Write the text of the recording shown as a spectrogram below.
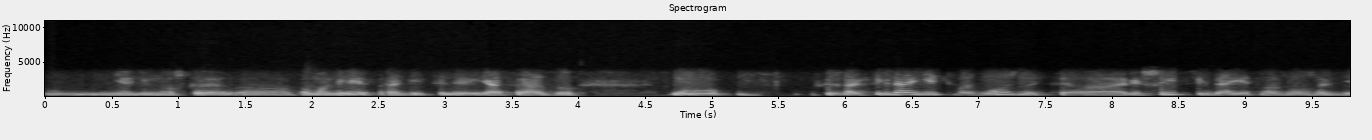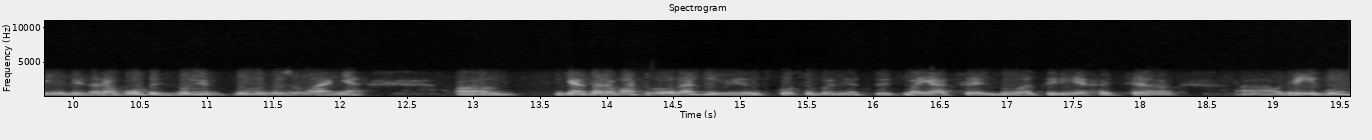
мне немножко помогли родители. Я сразу, ну, скажем так, всегда есть возможность решить, всегда есть возможность деньги заработать, было, было бы желание я зарабатывала разными способами. То есть моя цель была переехать э, э, в Ригу.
